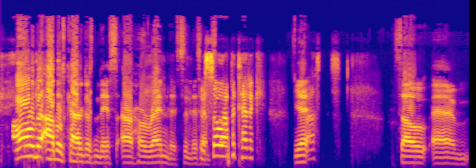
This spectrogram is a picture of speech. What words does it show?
All the adult characters in this are horrendous in this They're episode. so apathetic. yeah. bastards. So um,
